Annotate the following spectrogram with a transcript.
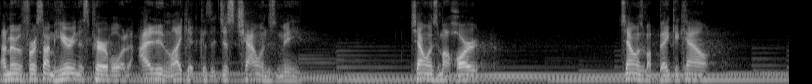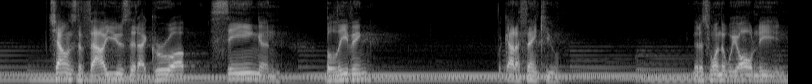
I remember the first time hearing this parable, and I didn't like it because it just challenged me challenged my heart, challenged my bank account, challenged the values that I grew up seeing and believing. But God, I thank you that it's one that we all need.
